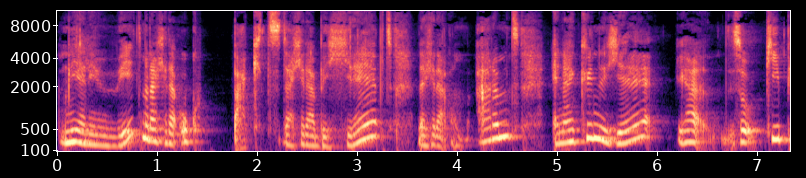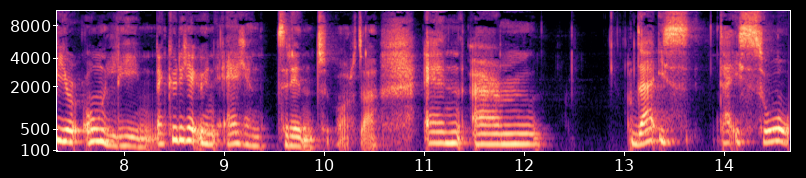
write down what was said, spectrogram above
niet alleen weet, maar dat je dat ook pakt. Dat je dat begrijpt, dat je dat omarmt. En dan kun je ja, zo keep your own lane. Dan kun je je eigen trend worden. En um, dat is dat is zo,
